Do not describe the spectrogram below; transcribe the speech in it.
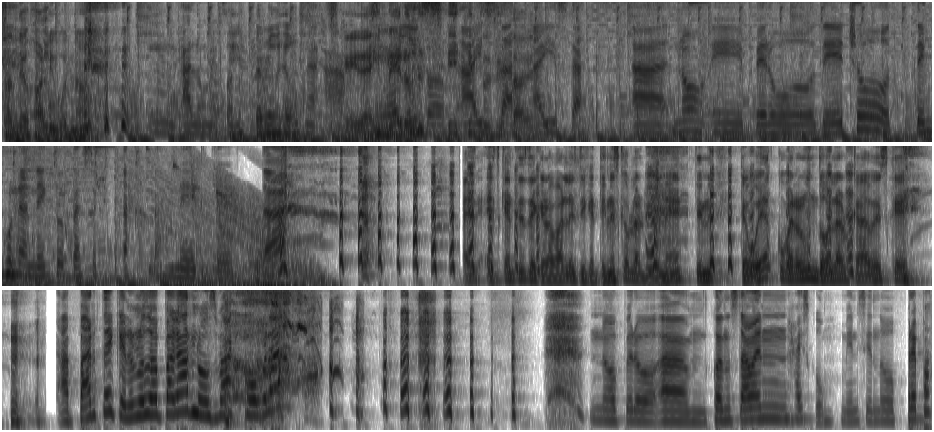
son de Hollywood, ¿no? A lo mejor. Sí, Beverly Hills. Ah, Sí, de ahí mero, sí, ahí sí está, ahí está. Ah, no, eh, pero de hecho tengo una anécdota. ah, anécdota. Es, que antes de grabar les dije, tienes que hablar bien, ¿eh? Tienes- te voy a cobrar un dólar cada vez que... Aparte de que no nos va a pagar, nos va a cobrar. no, pero am, cuando estaba en high school, viene siendo prepa,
